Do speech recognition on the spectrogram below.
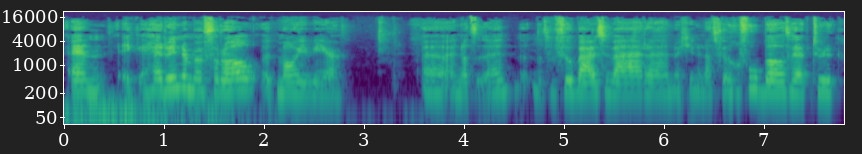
En ik herinner me vooral het mooie weer. Uh, en dat, hè, dat we veel buiten waren. En dat je inderdaad veel gevoetbald hebt. Tuurlijk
